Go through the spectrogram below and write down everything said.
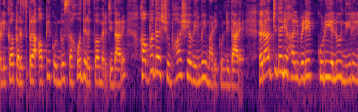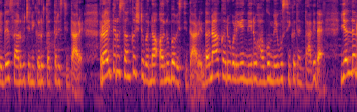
ಬಳಿಕ ಪರಸ್ಪರ ಅಪ್ಪಿಕೊಂಡು ಸಹೋದರತ್ವ ಮೆರೆದಿದ್ದಾರೆ. ಹಬ್ಬದ ಶುಭಾಶಯ ವಿನಿಮಯ ಮಾಡಿಕೊಂಡಿದ್ದಾರೆ. ರಾಜ್ಯದಲ್ಲಿ ಹಲವೆಡೆ ಕುಡಿಯಲು ನೀರಿಲ್ಲದೆ ಸಾರ್ವಜನಿಕರು ತತ್ತರಿಸಿದ್ದಾರೆ. ರೈತರು ಸಂಕಷ್ಟವನ್ನು ಅನುಭವಿಸುತ್ತಿದ್ದಾರೆ ದನ, ಕರುಗಳಿಗೆ ನೀರು ಹಾಗೂ ಮೇವು ಸಿಗದಂತಾಗಿದೆ. ಎಲ್ಲರ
